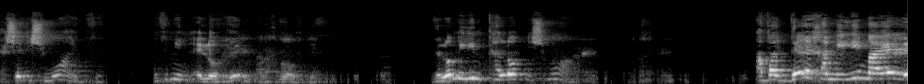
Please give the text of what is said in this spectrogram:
קשה לשמוע את זה. איזה מין אלוהים אנחנו עובדים. זה לא מילים קלות לשמוע. אבל דרך המילים האלה,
